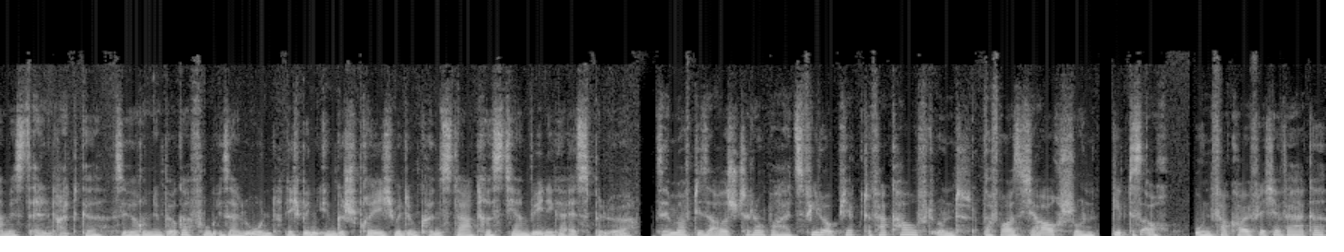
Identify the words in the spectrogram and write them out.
Name ist Ellen Radke. Sie hören den Bürgerfunk Iserlohn. Ich bin im Gespräch mit dem Künstler Christian Weniger Espelöhr. Sie haben auf dieser Ausstellung bereits viele Objekte verkauft und davor sicher auch schon. Gibt es auch unverkäufliche Werke,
